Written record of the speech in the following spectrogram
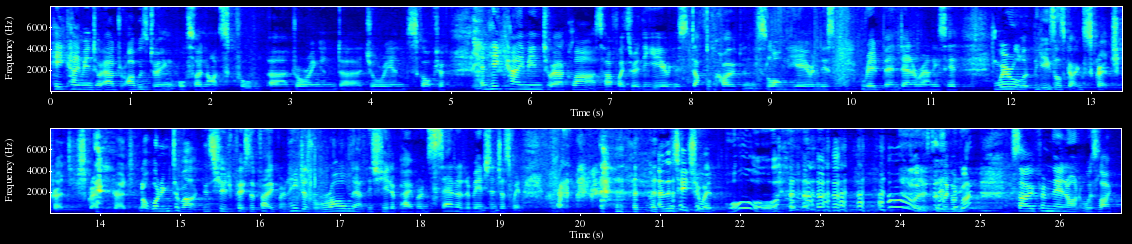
he came into our. I was doing also night school uh, drawing and uh, jewellery and sculpture, and he came into our class halfway through the year in this duffel coat and this long hair and this red bandana around his head. And we're all at the easels going scratch, scratch, scratch, scratch, not wanting to mark this huge piece of paper. And he just rolled out this sheet of paper and sat at a bench and just went. and the teacher went, oh, oh, this is a good one. So from then on, it was like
